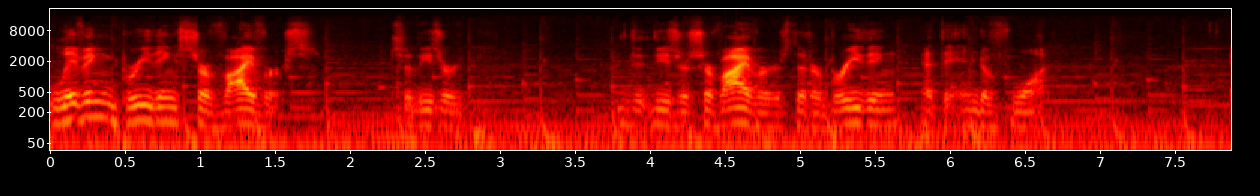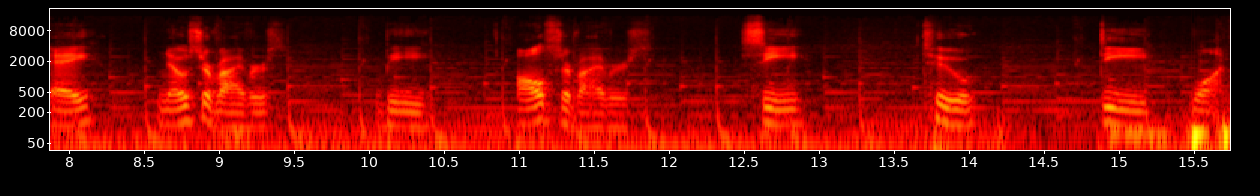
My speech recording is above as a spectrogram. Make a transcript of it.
living, breathing survivors? So these are th- these are survivors that are breathing at the end of one. A, no survivors. B, all survivors. C, two. D, one.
